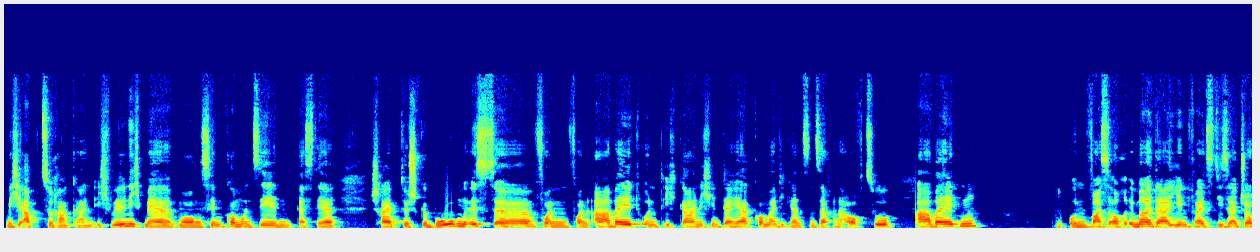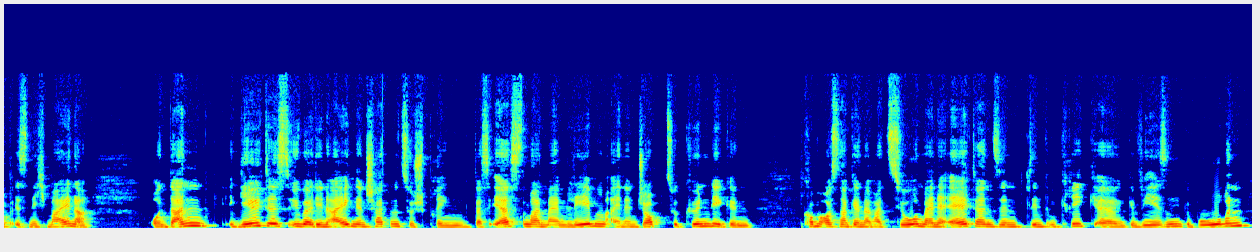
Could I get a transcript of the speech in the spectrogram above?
mich abzurackern. Ich will nicht mehr morgens hinkommen und sehen, dass der Schreibtisch gebogen ist äh, von, von Arbeit und ich gar nicht hinterherkomme, die ganzen Sachen aufzuarbeiten. Und was auch immer da, jedenfalls dieser Job ist nicht meiner. Und dann gilt es, über den eigenen Schatten zu springen. Das erste Mal in meinem Leben einen Job zu kündigen. Ich komme aus einer Generation, meine Eltern sind, sind im Krieg äh, gewesen, geboren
